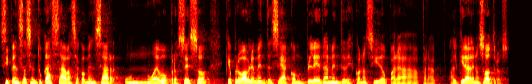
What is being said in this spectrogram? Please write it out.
Si pensás en tu casa, vas a comenzar un nuevo proceso que probablemente sea completamente desconocido para, cualquiera de nosotros.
